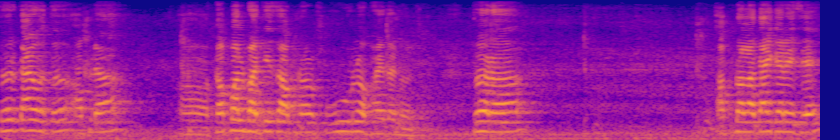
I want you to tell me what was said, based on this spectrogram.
तर काय होतं? आपल्या कपालभातीचा आपल्याला पूर्ण फायदा मिळतो. तर आपणाला आपल्याला काय करायचं आहे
